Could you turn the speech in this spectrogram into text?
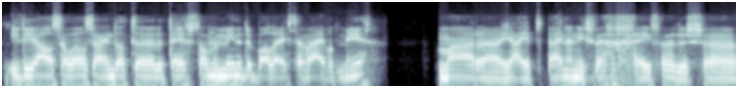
ideaal zou wel zijn dat eh, de tegenstander minder de bal heeft en wij wat meer. Maar eh, ja, je hebt bijna niks weggegeven. Dus eh,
